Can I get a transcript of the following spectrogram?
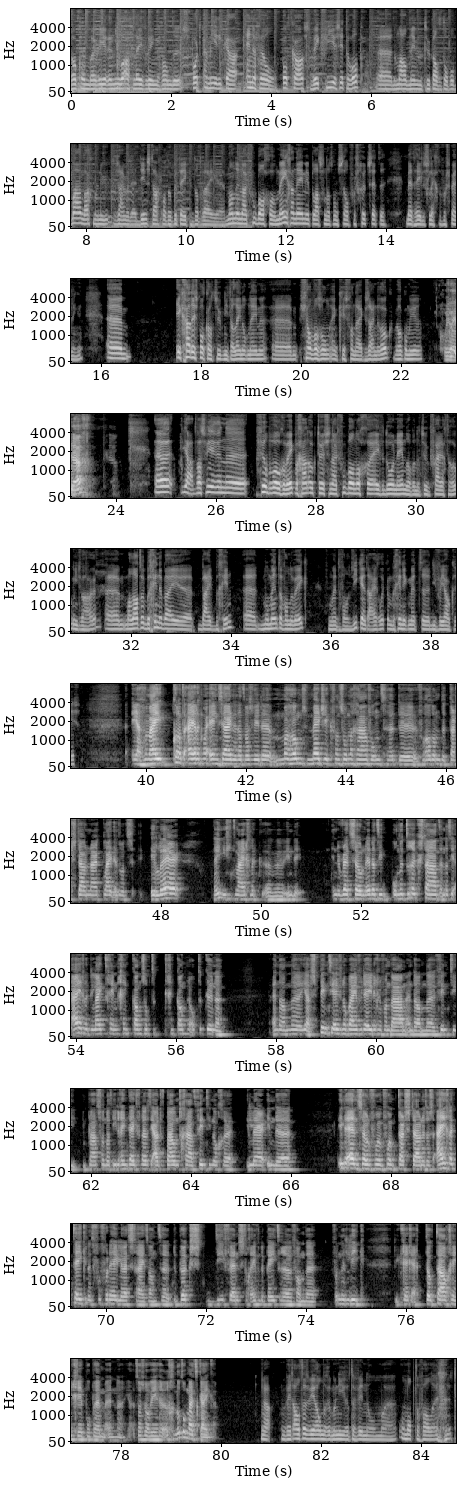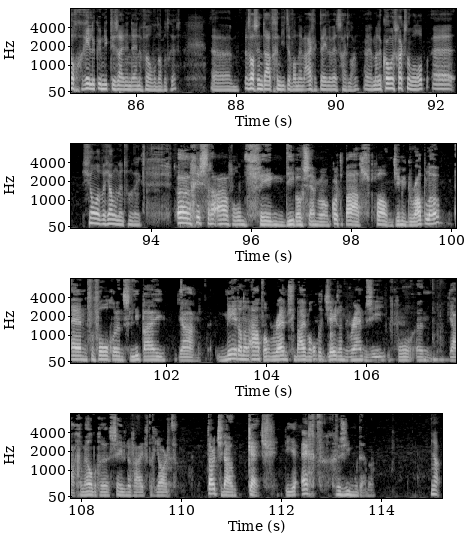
welkom bij weer een nieuwe aflevering van de Sport Amerika NFL podcast. Week 4 zit erop. Eh, normaal nemen we natuurlijk altijd op op maandag, maar nu zijn we er dinsdag. Wat ook betekent dat wij eh Monday Night Football gewoon mee gaan nemen in plaats van dat we onszelf voor schut zetten met hele slechte voorspellingen. Ehm, ik ga deze podcast natuurlijk niet alleen opnemen. Ehm Jean van Zon en Chris van Dijk zijn er ook. Welkom heren. Goeiedag. Eh, ja, het was weer een eh veel bewogen week. We gaan ook tussenuit voetbal nog eh, even doornemen, omdat we natuurlijk vrijdag er ook niet waren. Ehm, maar laten we beginnen bij, bij het begin. Momenten van de week, momenten van het weekend eigenlijk. En begin ik met die van jou, Chris. Ja, voor mij kon het eigenlijk maar één zijn. En dat was weer de Mahomes Magic van zondagavond. De, vooral dan de touchdown naar Clyde Edwards-Hilaire. Nee, je ziet hem eigenlijk in, de, in de red zone. Dat hij onder druk staat. En dat hij eigenlijk lijkt geen, geen, kans op te, geen kans meer op te kunnen. En dan eh, ja, spint hij even nog bij een verdediger vandaan. En dan eh, vindt hij, in plaats van dat iedereen denkt van, nou, dat hij out of bounds gaat, vindt hij nog eh Hilaire in de, in de endzone voor een, voor een touchdown. Het was eigenlijk tekenend voor, voor de hele wedstrijd. Want de Bucks defense, toch een van de betere van de, van de league, die kreeg echt totaal geen grip op hem. En ja, het was wel weer een genot om naar te kijken. Ja, we weten altijd weer andere manieren te vinden om, eh, om op te vallen. En toch redelijk uniek te zijn in de NFL wat dat betreft. Ehm, het was inderdaad genieten van hem, eigenlijk de hele wedstrijd lang. Eh, maar daar komen we straks nog wel op. Eh Sean, wat was jouw moment van de week? Eh, gisteravond ving Debo Samuel een korte paas van Jimmy Garoppolo. En vervolgens liep hij ja, meer dan een aantal Rams voorbij, waaronder Jalen Ramsey voor een ja, geweldige 57 yard touchdown catch. Die je echt gezien moet hebben. Ja,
